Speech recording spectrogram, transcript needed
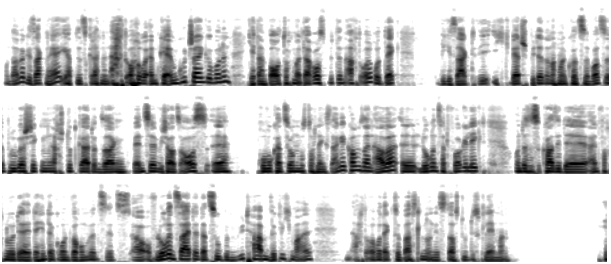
Und da haben wir gesagt, naja, ihr habt jetzt gerade einen 8-Euro-MKM-Gutschein gewonnen, ja, dann baut doch mal daraus mit den 8-Euro-Deck. Wie gesagt, ich werde später dann nochmal kurz eine WhatsApp rüberschicken nach Stuttgart und sagen, Benze, wie schaut's aus? Äh, Provokation muss doch längst angekommen sein, aber äh, Lorenz hat vorgelegt und das ist quasi der einfach nur der, der Hintergrund, warum wir uns jetzt auf Lorenz Seite dazu bemüht haben, wirklich mal ein 8-Euro-Deck zu basteln und jetzt darfst du disclaimern.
